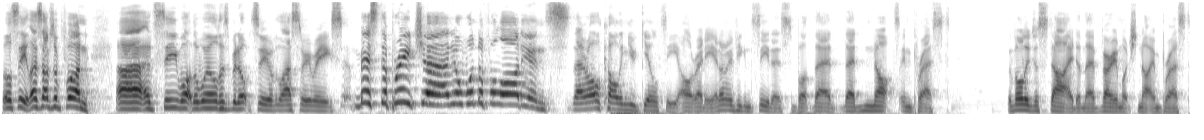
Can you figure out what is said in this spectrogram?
We'll see. Let's have some fun uh, and see what the world has been up to over the last three weeks. Mr. Preacher and your wonderful audience. They're all calling you guilty already. I don't know if you can see this, but they're they're not impressed. We've only just started and they're very much not impressed.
